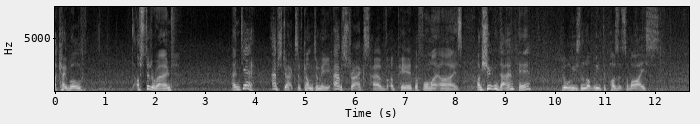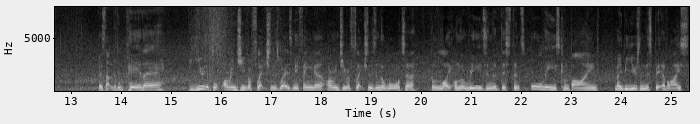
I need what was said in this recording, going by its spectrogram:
Okay, well, I've stood around and yeah, abstracts have come to me. Abstracts have appeared before my eyes. I'm shooting down here with all these lovely deposits of ice. There's that little pier there. Beautiful orangey reflections. Where's my finger? Orangey reflections in the water. The light on the reeds in the distance. All these combined, maybe using this bit of ice.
